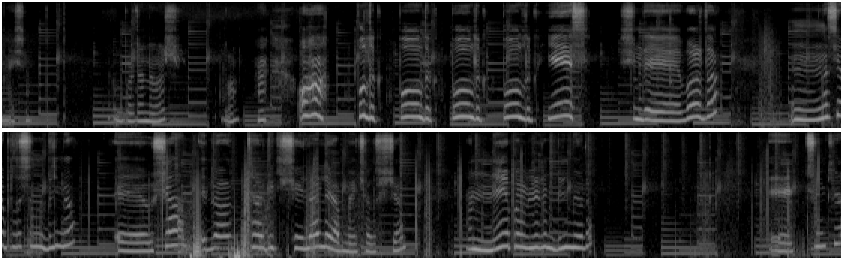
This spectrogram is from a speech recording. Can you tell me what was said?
Neyse. Burada ne var? Lan. Ha. Oha! Bulduk, bulduk, bulduk, bulduk. Yes. Şimdi bu arada hmm, nasıl yapılışını bilmiyorum. Ee, şu an envanterdeki şeylerle yapmaya çalışacağım. Hani ne yapabilirim bilmiyorum. Ee, çünkü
